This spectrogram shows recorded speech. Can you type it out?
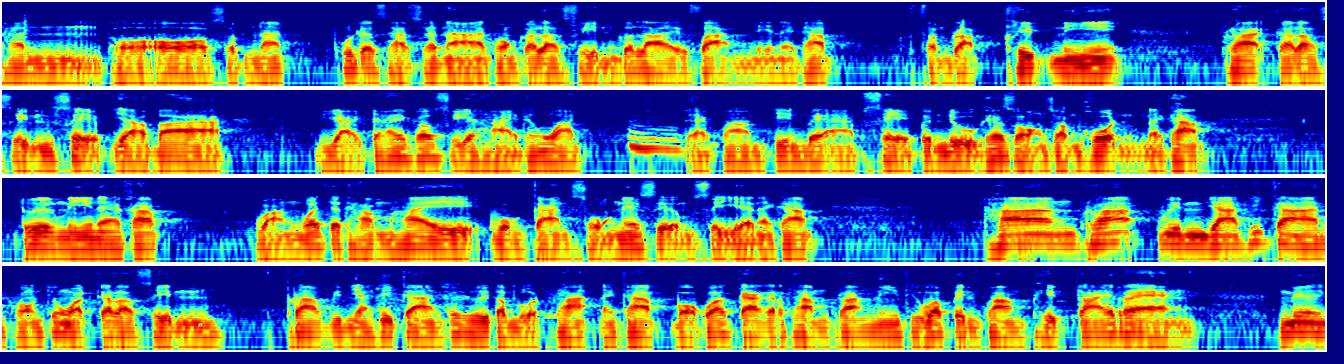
ท่านผออสำนักพุทธศาสนาของกาลสินธุ์ก็เล่าให้ฟังนี่นะครับสำหรับคลิปนี้พระกาลสินธุ์เสพยาบ้า อยากจะให้เขาเสียหายทั้งวัด แต่ความจริงไปแอบเสพกันอยู่แค่สองสามคนนะครับ เรื่องนี้นะครับหวังว่าจะทำให้วงการสงฆ์เนี่ยเสื่อมเสียนะครับ ทางพระวิญญาธิการของจังหวัดกาลสินธุ์ พระวิญญาธิการก็คือตำรวจพระนะครับ บอกว่าการกระทำครั้งนี้ถือว่าเป็นความผิดร้ายแรง เนื่อง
